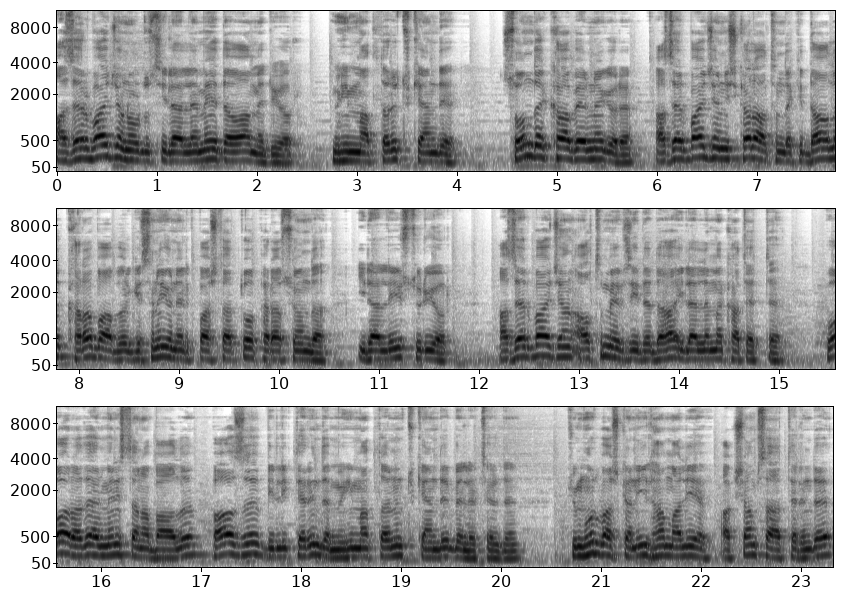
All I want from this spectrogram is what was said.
Azerbaycan ordusu ilerlemeye devam ediyor. Mühimmatları tükendi. Son dakika haberine göre Azerbaycan işgal altındaki Dağlık Karabağ bölgesine yönelik başlattığı operasyonda ilerleyiş sürüyor. Azerbaycan 6 mevzide daha ilerleme kat etti. Bu arada Ermenistan'a bağlı bazı birliklerin de mühimmatlarının tükendiği belirtildi. Cumhurbaşkanı İlham Aliyev akşam saatlerinde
